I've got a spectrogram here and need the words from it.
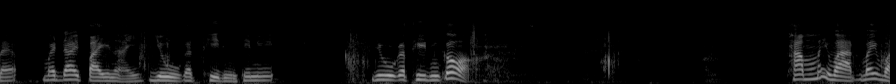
แล้ว ไม่ได้ไปไหน อยู่กับถิ่นที่นี้ อยู่กับถิ่นก็ทำไม่หวาดไม่ไหว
